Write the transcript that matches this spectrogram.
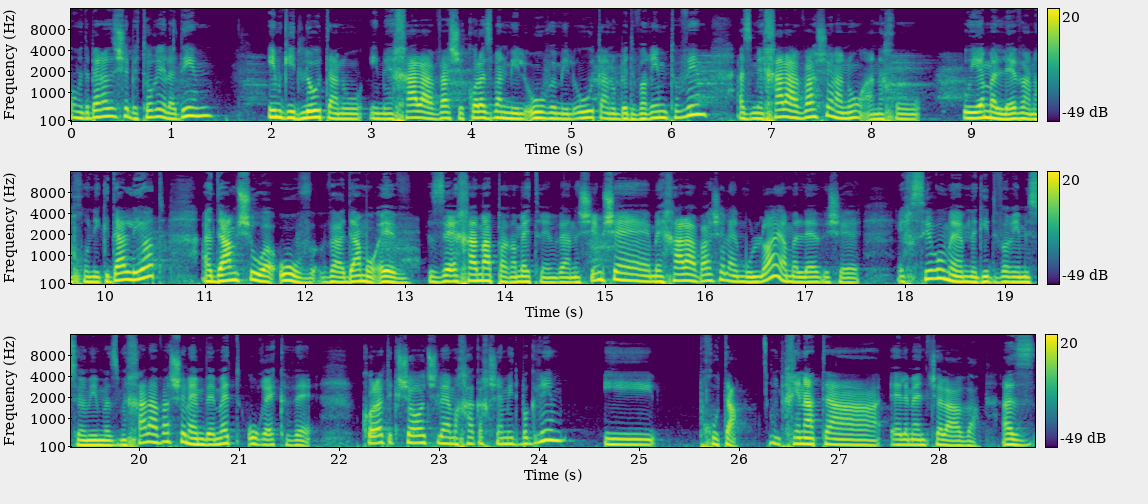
מדבר על זה שבתור ילדים, אם גידלו אותנו עם מכל אהבה שכל הזמן מילאו ומילאו אותנו בדברים טובים, אז מכל האהבה שלנו, אנחנו הוא יהיה מלא ואנחנו נגדל להיות אדם שהוא אהוב ואדם אוהב. זה אחד מהפרמטרים. ואנשים שמכל האהבה שלהם הוא לא היה מלא ושהחסירו מהם נגיד דברים מסוימים, אז מכל האהבה שלהם באמת הוא ריק, וכל התקשורת שלהם אחר כך שהם מתבגרים היא פחותה מבחינת האלמנט של האהבה. אז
